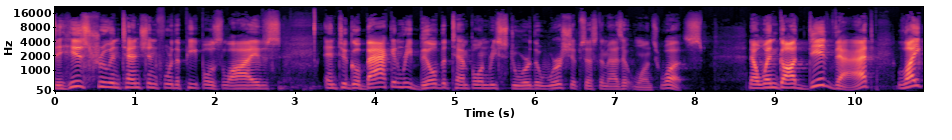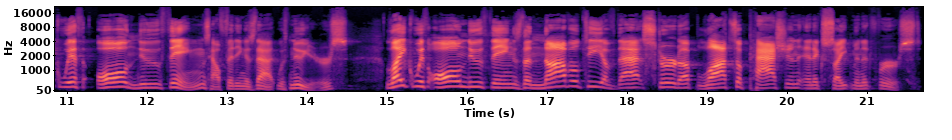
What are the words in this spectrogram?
to his true intention for the people's lives, and to go back and rebuild the temple and restore the worship system as it once was. Now, when God did that, like with all new things, how fitting is that with New Year's? Like with all new things, the novelty of that stirred up lots of passion and excitement at first.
